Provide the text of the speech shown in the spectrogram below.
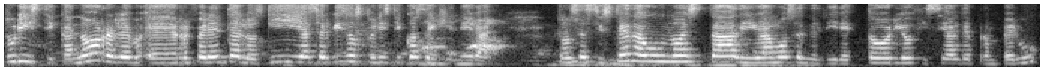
turística, ¿no? referente a los guías, servicios turísticos en general. Entonces, si usted aún no está, digamos, en el directorio oficial de PROMPERÚ,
